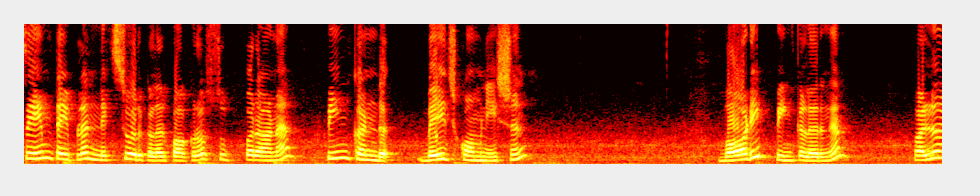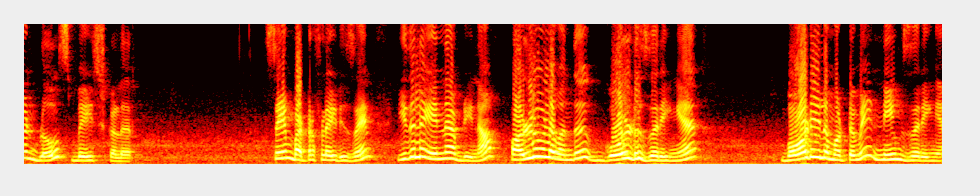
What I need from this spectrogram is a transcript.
சேம் டைப்பில் நெக்ஸ்ட் ஒரு கலர் பார்க்குறோம் சூப்பரான pink and beige combination body pink கலருங்க பல்லு and blouse beige colour same butterfly design இதில் என்ன அப்படின்னா பல்லுவில் வந்து கோல்டு சரிங்க பாடியில் மட்டுமே நேம் சரிங்க.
